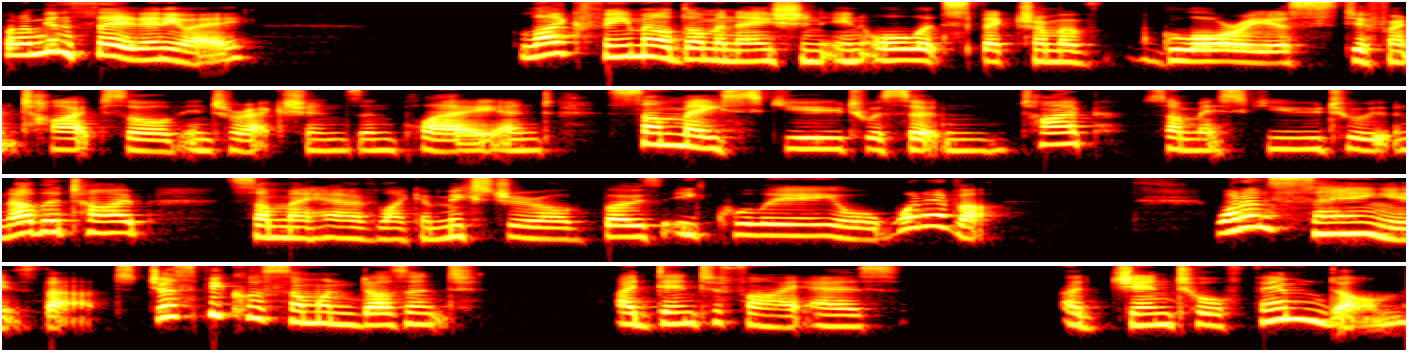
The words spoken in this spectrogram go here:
But I'm going to say it anyway. Like female domination in all its spectrum of glorious different types of interactions and play, and some may skew to a certain type, some may skew to another type, some may have like a mixture of both equally or whatever. What I'm saying is that just because someone doesn't identify as a gentle femdom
